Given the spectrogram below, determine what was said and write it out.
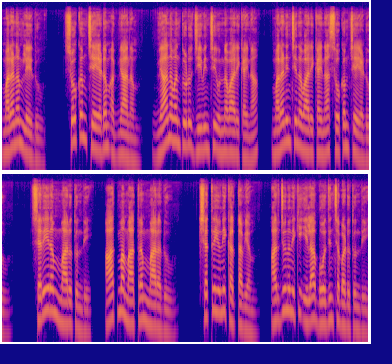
మరణం లేదు. శోకం చేయడం అజ్ఞానం. జ్ఞానవంతుడు జీవించి ఉన్నవారికైనా మరణించిన వారికైనా శోకం చేయడు. శరీరం మారుతుంది ఆత్మ మాత్రం మారదు. క్షత్రియుని కర్తవ్యం అర్జునునికి ఇలా బోధించబడుతుంది.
